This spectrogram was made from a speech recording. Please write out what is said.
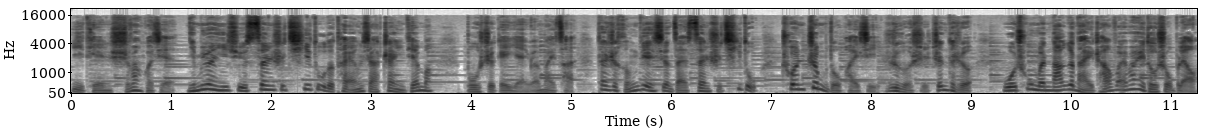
一天十万块钱，你们愿意去三十七度的太阳下站一天吗？不是给演员卖惨，但是横店现在三十七度，穿这么多拍戏，热是真的热。我出门拿个奶茶外卖都受不了。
